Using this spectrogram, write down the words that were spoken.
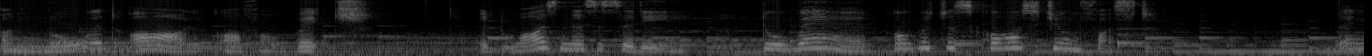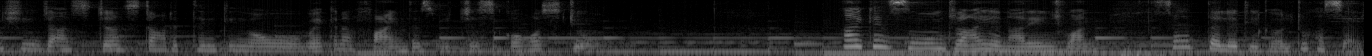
a know it all of a witch, it was necessary to wear a witch's costume first. Then she just, just started thinking, oh, where can I find this witch's costume? I can soon try and arrange one, said the little girl to herself.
